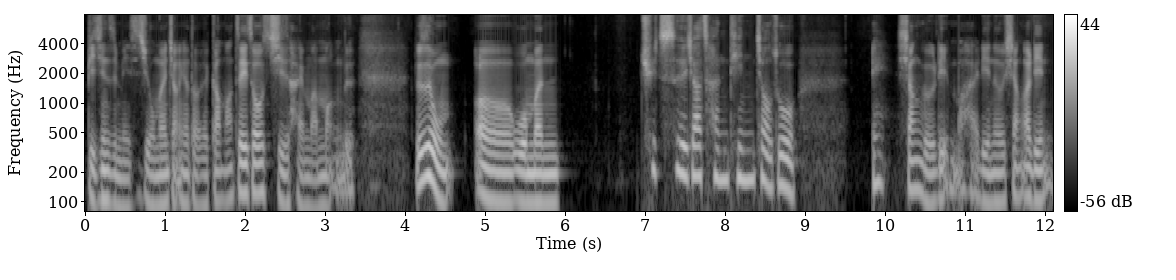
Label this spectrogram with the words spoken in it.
毕竟是美食节，我们来讲一下到底在干嘛。这一周其实还蛮忙的，就是我呃，我们去吃一家餐厅，叫做哎香鹅脸吧，还莲鹅香啊，莲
